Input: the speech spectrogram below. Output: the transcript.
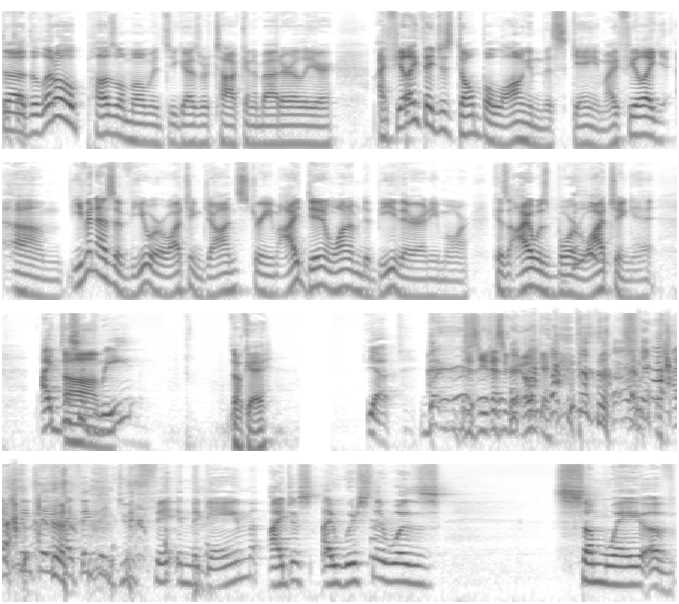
the the little puzzle moments you guys were talking about earlier i feel like they just don't belong in this game. I feel like um even as a viewer watching john stream i didn't want him to be there anymore because i was bored watching it. I disagree. okay. Yeah, just you disagree? Okay. I think they I think they do fit in the game. I just I wish there was some way of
